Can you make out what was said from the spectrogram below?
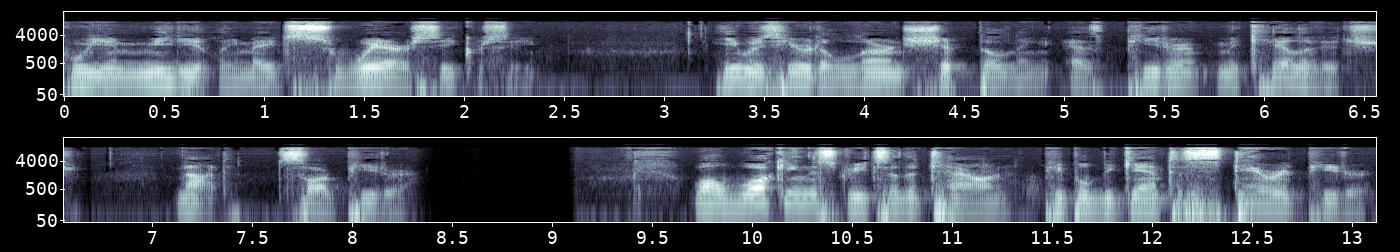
who he immediately made swear secrecy. He was here to learn shipbuilding as Peter Mikhailovich, not Tsar Peter. While walking the streets of the town, people began to stare at Peter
